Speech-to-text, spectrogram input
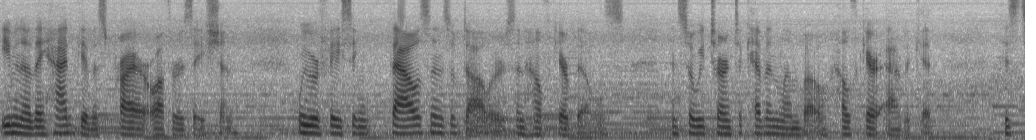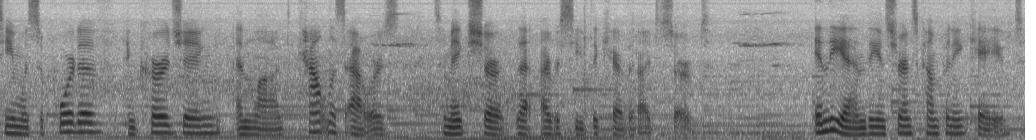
even though they had given us prior authorization. We were facing thousands of dollars in healthcare bills, and so we turned to Kevin Lembo, healthcare advocate. His team was supportive, encouraging, and logged countless hours to make sure that I received the care that I deserved. In the end, the insurance company caved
